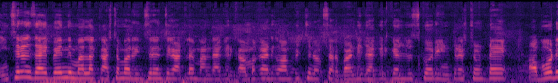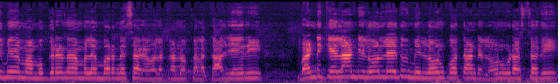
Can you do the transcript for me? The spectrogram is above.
ఇన్సూరెన్స్ అయిపోయింది. మళ్ళీ కస్టమర్ ఇన్సూరెన్స్ కట్టలే. మన దగ్గరికి అమ్మకానికి పంపించిన. ఒకసారి బండి దగ్గరికి వెళ్ళి చూసుకోరు. ఇంట్రెస్ట్ ఉంటే ఆ బోర్డు మీద మా ముగ్గురు నెంబర్ నెంబర్ ఉన్నాయి సార్ ఎవరికన్నా ఒకళ్ళ కాల్ చేయరి. బండికి ఎలాంటి లోన్ లేదు. మీరు లోన్ కొత్త అంటే లోన్ కూడా వస్తుంది.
